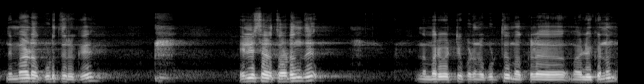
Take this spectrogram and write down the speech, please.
இந்த மேடை கொடுத்துருக்கு. எல்லி சார் தொடர்ந்து இந்த மாதிரி வெற்றி படங்கள் கொடுத்து மக்களை மகிழ்விக்கணும்.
